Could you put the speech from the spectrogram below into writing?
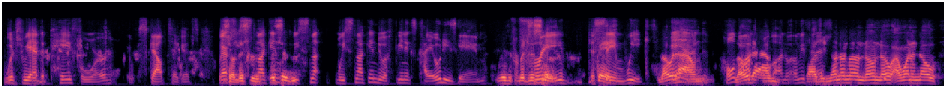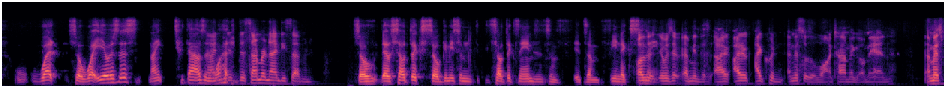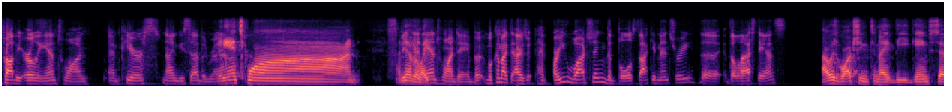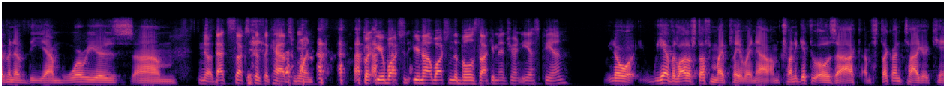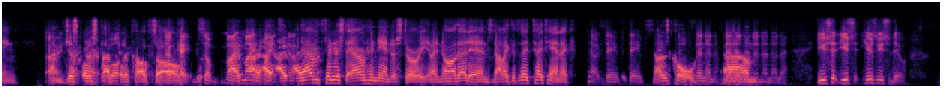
Which we had to pay for scalp tickets. We So actually is- snuck this in. is- We snuck we snuck into a Phoenix Coyotes game for free the okay, same week. slow And- down, Hold slow on, down, hold on. Let me finish. No, no, no, no, no. I want to know what. So, what year was this? Nine, 2000 what? December '97. So the Celtics. So, give me some Celtics names and some and some Phoenix. Oh, names. it was. I mean, this, I, I, I couldn't. And this was a long time ago, man. I mean, it's probably early Antoine and Pierce '97, right? Antoine. Speaking never of liked- Antoine Day, but we'll come back to. I Are you watching the Bulls documentary, the the Last Dance? I was watching tonight the Game Seven of the um, Warriors. Um, No, that sucks because the Cavs won. but you're watching. You're not watching the Bulls documentary on ESPN. you know, we have a lot of stuff on my plate right now. I'm trying to get through Ozark. I'm stuck on Tiger King. I'm right, just going right, to start all right. Better Call Saul. Okay, so my my I, I. I, I haven't finished the Aaron Hernandez story, and I know how that ends. Not like the Titanic. No, Dave, Dave. Not as cold. No, no, no, no, no, Um, no, no, no, no. You should, you should. Here's what you should do:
